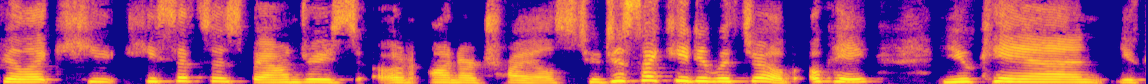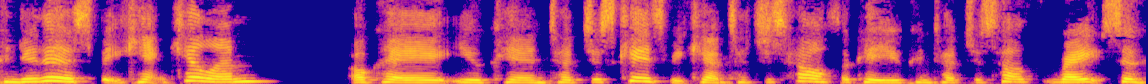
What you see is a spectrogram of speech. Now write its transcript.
feel like he he sets those boundaries on, on our trials too just like he did with job. Okay you can you can do this but you can't kill him okay you can touch his kids but you can't touch his health okay you can touch his health right so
